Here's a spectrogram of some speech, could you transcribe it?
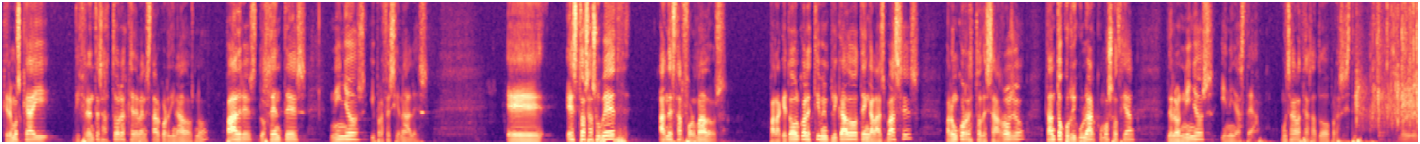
creemos que hay diferentes actores que deben estar coordinados, ¿no? Padres, docentes, niños y profesionales. Eh, estos, a su vez, han de estar formados para que todo el colectivo implicado tenga las bases para un correcto desarrollo, tanto curricular como social, de los niños y niñas TEA. Muchas gracias a todos por asistir. Muy bien.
